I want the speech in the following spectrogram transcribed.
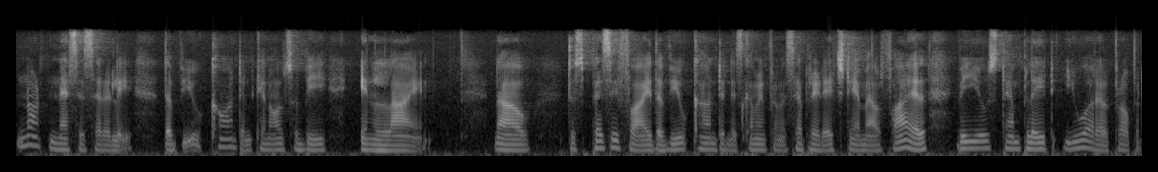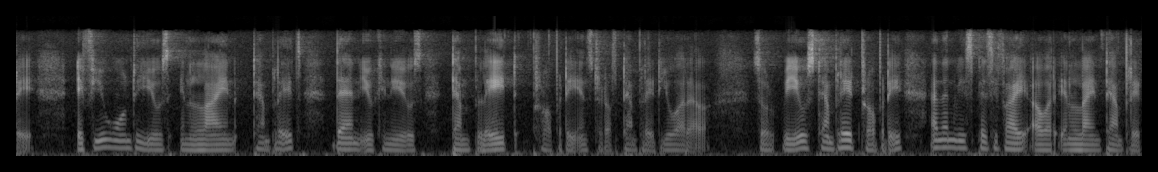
Not necessarily. The view content can also be inline. Now, to specify the view content is coming from a separate HTML file, we use template URL property. If you want to use inline templates, then you can use template property instead of template URL. So we use template property and then we specify our inline template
